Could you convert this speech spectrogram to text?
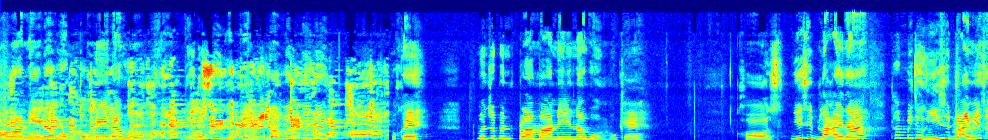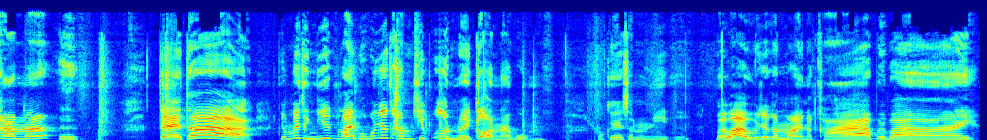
ประมาณนี้นะผมตรงนี้นะผมเข้ามารับเดี๋ยวกูได้สิดูตรงนี้เฮ้ยอยากเป็นเยอะๆอัมพาตโอเค มันจะเป็นประมาณนี้นะผมโอเค ขอ 20ไลค์นะ ถ้าไม่ถึง 20ไลค์ไม่ทำนะ แต่ถ้ายังไม่ถึง 20ไลค์ผมก็จะทำคลิปอื่นไว้ก่อนนะผม โอเคสำหรับวันนี้ บ๊ายบายไว้เจอกันใหม่นะครับ บ๊ายบาย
